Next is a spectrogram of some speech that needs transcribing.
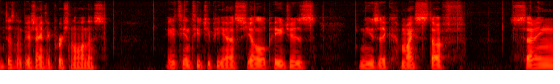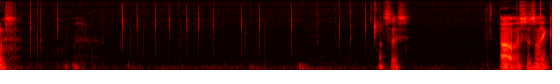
It doesn't look there's anything personal on this. AT&T GPS, yellow pages, music, my stuff, settings. What's this? Oh, this is like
